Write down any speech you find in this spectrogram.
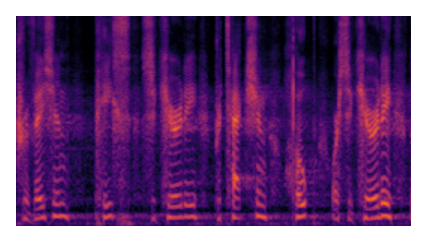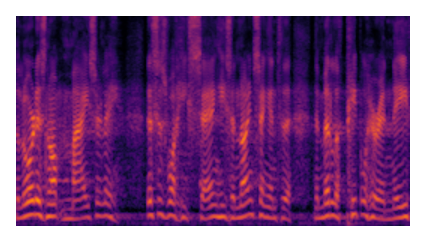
provision, peace, security, protection, hope, or security, the Lord is not miserly. This is what he's saying. He's announcing into the, the, middle of people who are in need,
